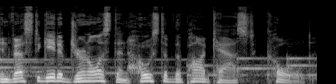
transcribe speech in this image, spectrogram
investigative journalist and host of the podcast Cold.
